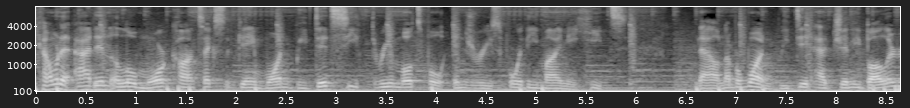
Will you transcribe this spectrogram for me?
Kind of want to add in a little more context of game one. We did see three multiple injuries for the Miami Heat. Now, number one, we did have Jimmy Butler.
